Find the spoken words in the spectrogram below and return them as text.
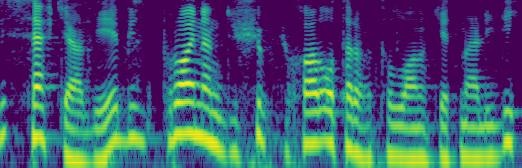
Biz səhv gəldik. Biz bura ilə düşüb yuxarı o tərəfə tullanıb getməliydik.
